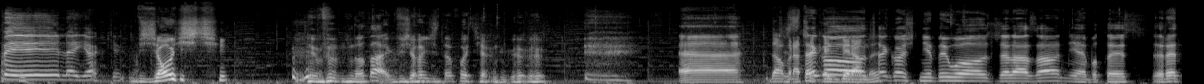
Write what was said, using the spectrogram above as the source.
byle jakiego. Wziąć? No tak, wziąć do pociągu. Eee, Dobra, z czekaj, tego zbieramy. czegoś nie było żelaza? Nie, bo to jest red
